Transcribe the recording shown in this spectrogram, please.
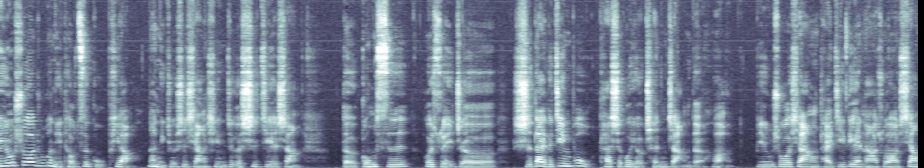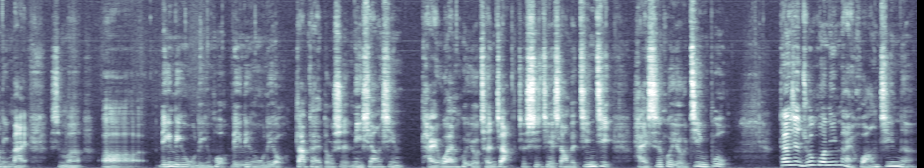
比如说，如果你投资股票，那你就是相信这个世界上的公司会随着时代的进步，它是会有成长的哈。比如说像台积电啊，说像你买什么呃零零五零或零零五六，大概都是你相信台湾会有成长，这世界上的经济还是会有进步。但是如果你买黄金呢？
